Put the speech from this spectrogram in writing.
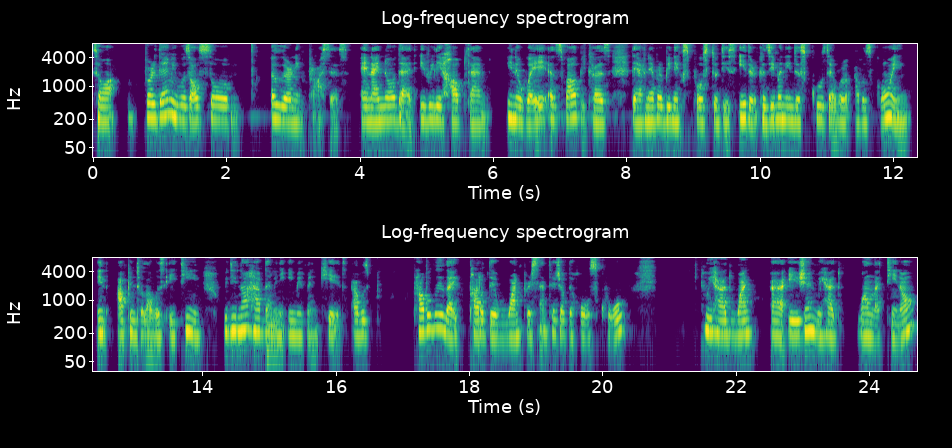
So for them, it was also a learning process. And I know that it really helped them in a way as well because they have never been exposed to this either because even in the schools that were I was going in up until I was 18 we did not have that many immigrant kids I was probably like part of the one percentage of the whole school. We had one uh, Asian, we had one Latino,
